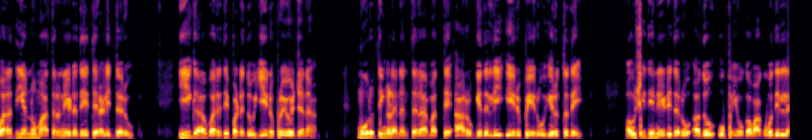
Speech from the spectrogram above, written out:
ವರದಿಯನ್ನು ಮಾತ್ರ ನೀಡದೆ ತೆರಳಿದ್ದರು. ಈಗ ವರದಿ ಪಡೆದು ಏನು ಪ್ರಯೋಜನ? ಮೂರು ತಿಂಗಳ ನಂತರ ಮತ್ತೆ ಆರೋಗ್ಯದಲ್ಲಿ ಏರುಪೇರು ಇರುತ್ತದೆ. ಔಷಧಿ ನೀಡಿದರೂ ಅದು ಉಪಯೋಗವಾಗುವುದಿಲ್ಲ.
